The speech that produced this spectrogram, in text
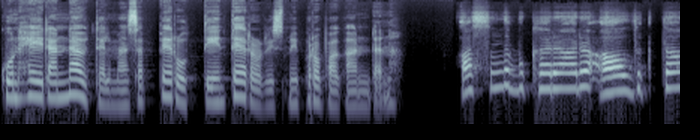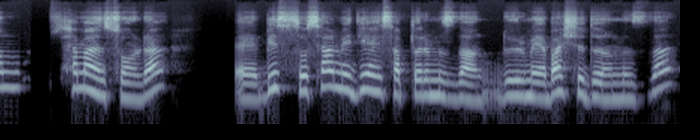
kun heidän näytelmänsä peruttiin terrorismipropagandana. Aslında bu kararı aldıktan hemen sonra e, biz sosyal medya hesaplarımızdan duyurmaya başladığımızda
